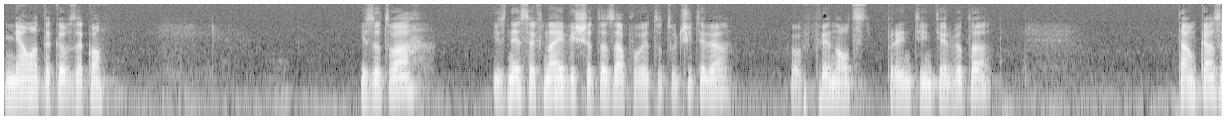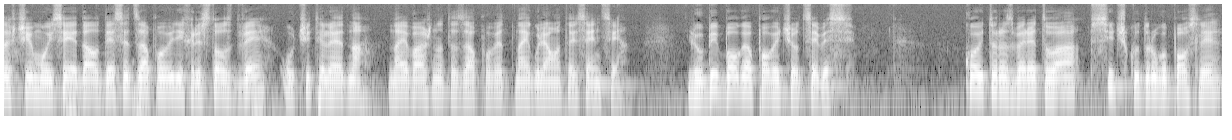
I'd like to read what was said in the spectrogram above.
Няма такъв закон. И затова изнесах най-висшата заповед от учителя в едно от предните интервюта. Там казах, че Моисей е дал 10 заповеди, Христос 2, учителя една. Най-важната заповед, най-голямата есенция. Люби Бога повече от себе си. Който разбере това, всичко друго после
